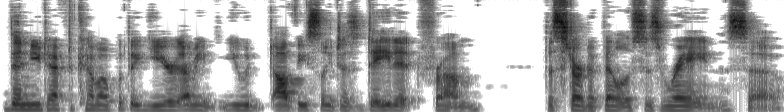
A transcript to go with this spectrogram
then you'd have to come up with a year. I mean, you would obviously just date it from the start of Belos's reign, so.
